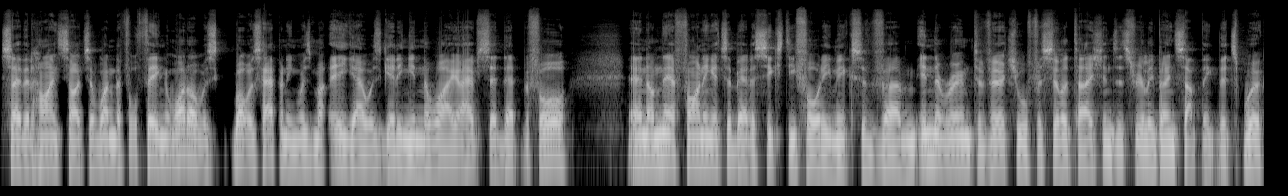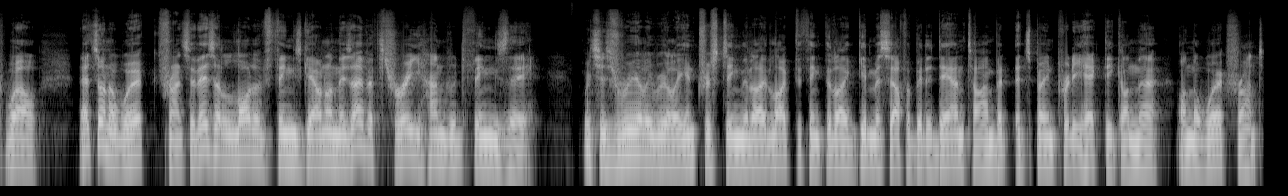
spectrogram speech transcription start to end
say that hindsight's a wonderful thing. What I was what was happening was my ego was getting in the way. I have said that before. And I'm now finding it's about a 60 40 mix of um, in the room to virtual facilitations. It's really been something that's worked well. That's on a work front. So there's a lot of things going on. There's over 300 things there, which is really, really interesting that I'd like to think that I give myself a bit of downtime, but it's been pretty hectic on the on the work front.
